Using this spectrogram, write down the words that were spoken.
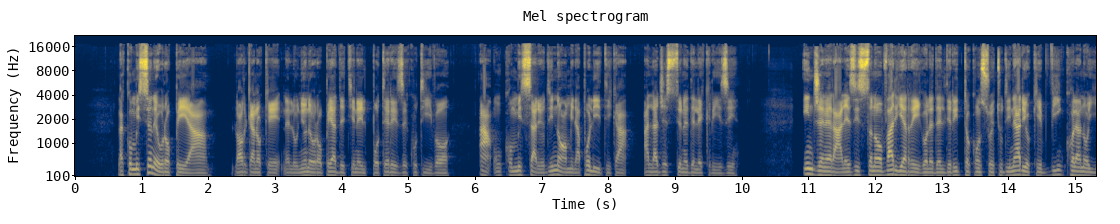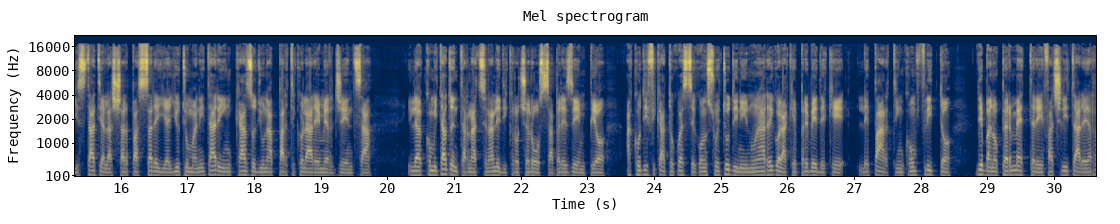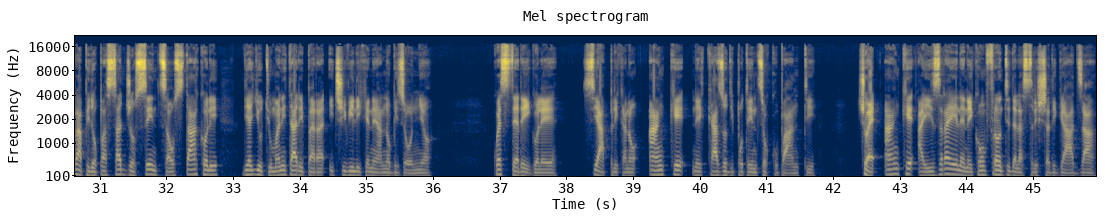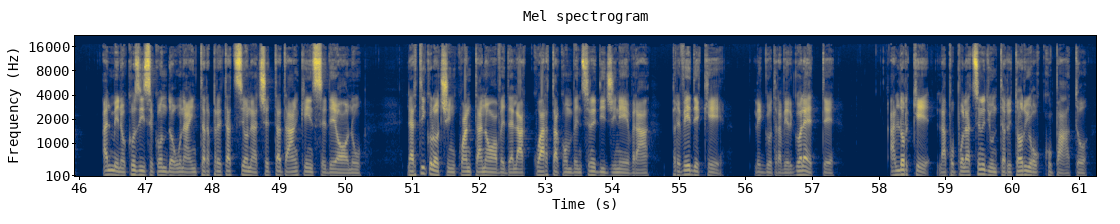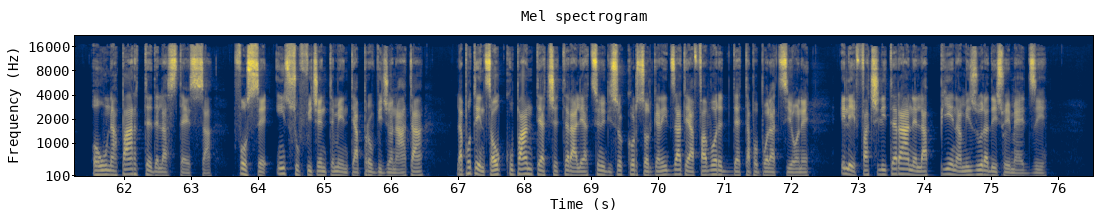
La Commissione europea, l'organo che nell'Unione europea detiene il potere esecutivo, ha un commissario di nomina politica alla gestione delle crisi. In generale esistono varie regole del diritto consuetudinario che vincolano gli Stati a lasciar passare gli aiuti umanitari in caso di una particolare emergenza. Il Comitato internazionale di Croce Rossa, per esempio, ha codificato queste consuetudini in una regola che prevede che le parti in conflitto debbano permettere e facilitare il rapido passaggio senza ostacoli di aiuti umanitari per i civili che ne hanno bisogno. Queste regole si applicano anche nel caso di potenze occupanti, cioè anche a Israele nei confronti della striscia di Gaza, almeno così secondo una interpretazione accettata anche in sede ONU. L'articolo 59 della Quarta Convenzione di Ginevra prevede che, leggo tra virgolette, allorché la popolazione di un territorio occupato o una parte della stessa fosse insufficientemente approvvigionata, la potenza occupante accetterà le azioni di soccorso organizzate a favore di detta popolazione e le faciliterà nella piena misura dei suoi mezzi.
